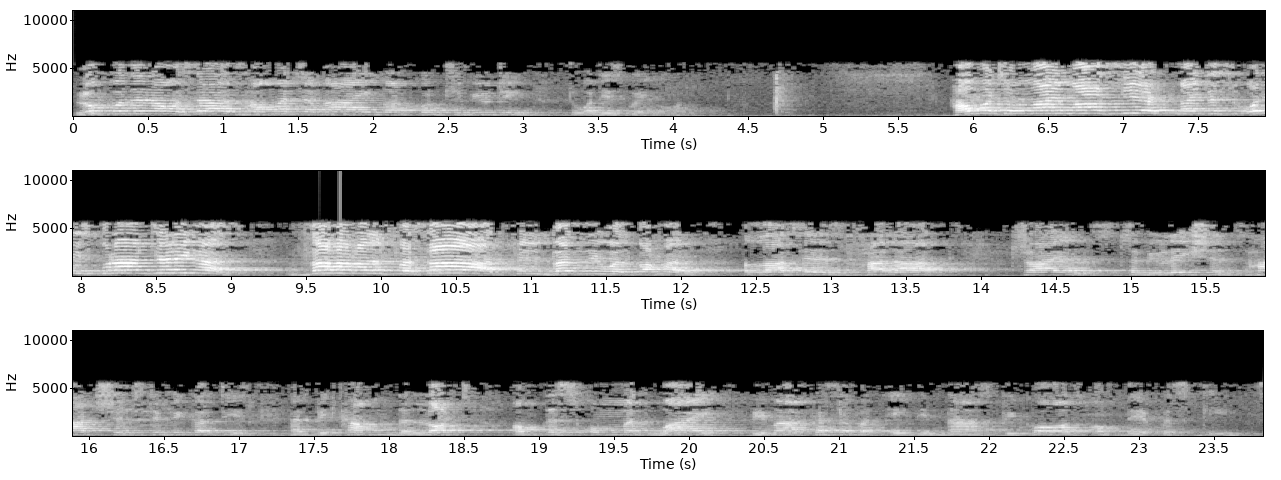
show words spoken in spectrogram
Look within ourselves, how much am I not contributing to what is going on? How much of my masiyat, my what is Quran telling us? ظهر الفساد في البر والبحر Allah says halat trials, tribulations, hardships, difficulties have become the lot of this ummah. Why? Bima kasabat aydin nas because of their misdeeds.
